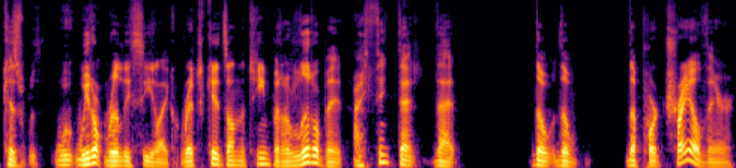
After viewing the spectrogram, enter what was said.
because we don't really see like rich kids on the team, but a little bit. I think that that the the the portrayal there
